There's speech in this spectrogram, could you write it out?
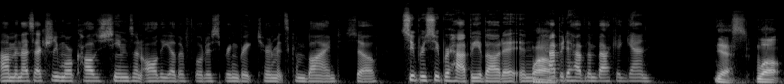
Um, and that's actually more college teams than all the other Florida Spring Break tournaments combined. So super super happy about it, and Wow. happy to have them back again. Yes. Well,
